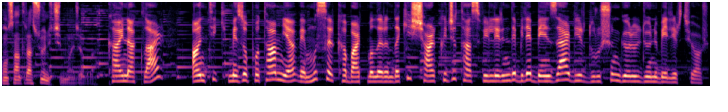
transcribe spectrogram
Konsantrasyon için mi acaba? Kaynaklar, antik Mezopotamya ve Mısır kabartmalarındaki şarkıcı tasvirlerinde bile benzer bir duruşun görüldüğünü belirtiyor.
